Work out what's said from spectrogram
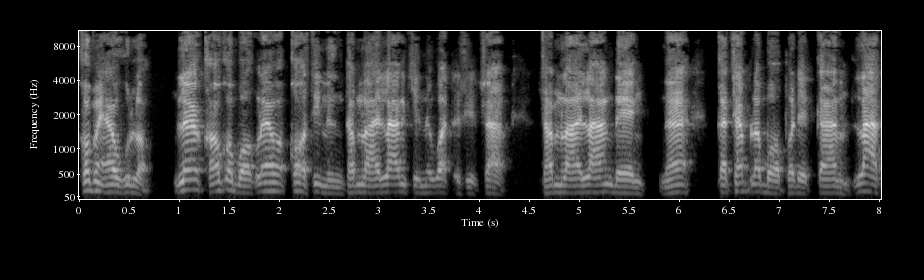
เขาไม่เอาคุณหรอก แล้วเขาก็บอกแล้วว่าข้อที่หนึ่งทำลายล้างชินวัตรสิทธิทราบทำลายล้างแดงนะ กระชับระบอบเผด็จการลาก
